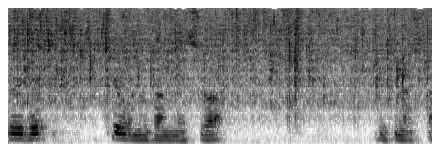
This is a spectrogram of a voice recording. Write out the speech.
これで今日の晩飯はできました。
